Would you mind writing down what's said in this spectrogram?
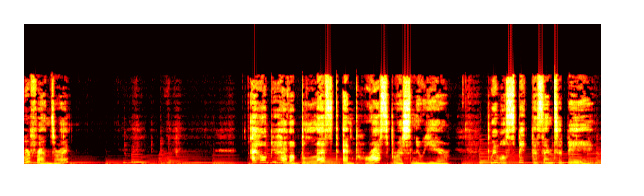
we're friends, right? I hope you have a blessed and prosperous new year. We will speak this into being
